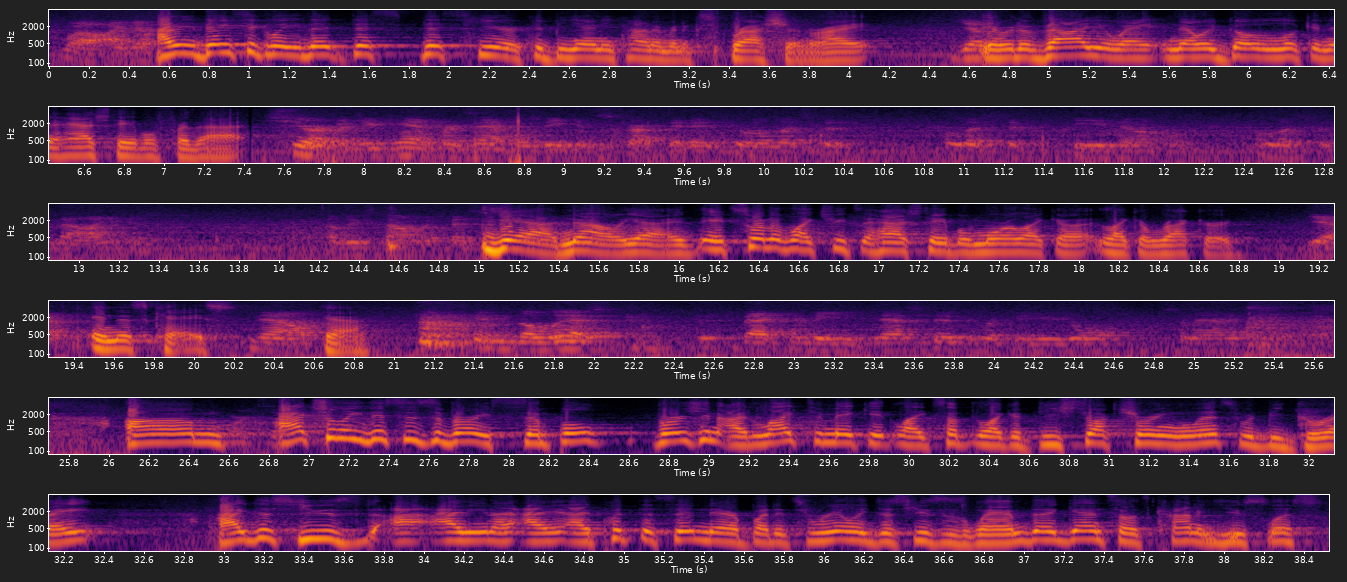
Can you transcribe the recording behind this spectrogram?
well, I guess. I mean, basically, th- this, this here could be any kind of an expression, right? Yeah. It would evaluate, and then would go look in the hash table for that. Sure, but you can, for example, deconstruct it into a list of, a list of keys and a list of values. At least not with this. Yeah, no, yeah, it, it's sort of like treats a hash table more like a, like a record Yeah. in this case. Now, Yeah. in the list, that can be nested with the usual semantics. Um, actually, this is a very simple version. I'd like to make it like something like a destructuring list would be great. I just used, I, I mean, I, I put this in there, but it's really just uses Lambda again, so it's kind of useless.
